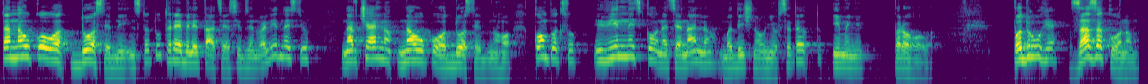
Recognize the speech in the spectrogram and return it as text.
та науково-дослідний інститут реабілітації осіб з інвалідністю навчально-науково-дослідного комплексу Вінницького національного медичного університету імені Пирогова. По-друге, за законом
